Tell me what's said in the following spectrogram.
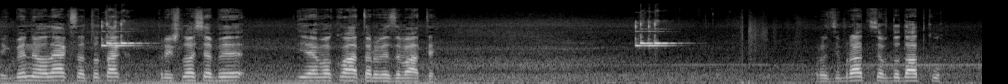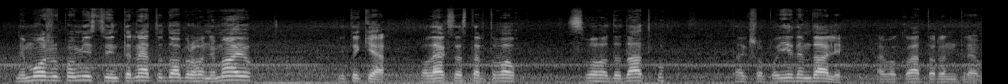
Якби не Олекса, то так прийшлося би і евакуатор визивати. Розібратися в додатку не можу по місцю, інтернету доброго не маю. І таке. Олекса стартував з свого додатку. Так що поїдемо далі. Евакуатора не треба.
